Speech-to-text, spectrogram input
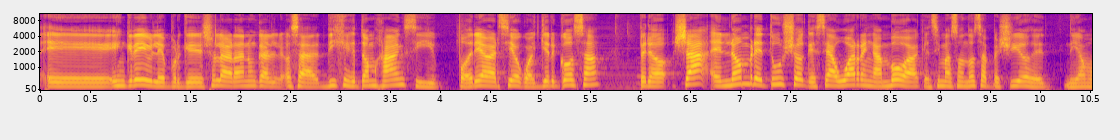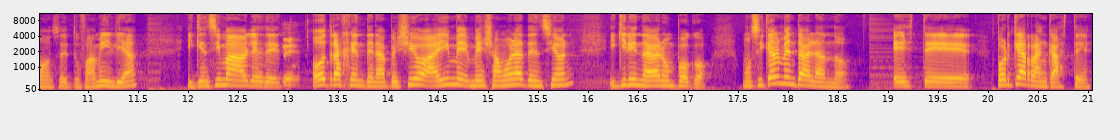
eh, increíble, porque yo la verdad nunca, o sea, dije Tom Hanks y podría haber sido cualquier cosa, pero ya el nombre tuyo, que sea Warren Gamboa, que encima son dos apellidos de, digamos, de tu familia, y que encima hables de Sí. otra gente en apellido, ahí me, me llamó la atención y quiero indagar un poco. Musicalmente hablando, este, ¿por qué arrancaste,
